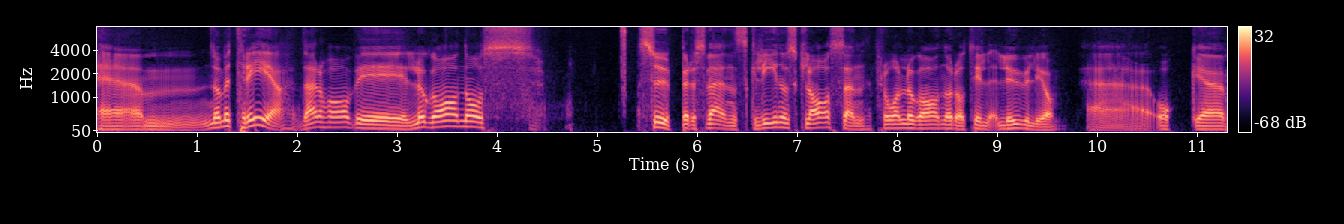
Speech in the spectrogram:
Um, nummer tre, där har vi Luganos supersvensk Linus Klasen från Lugano då till Luleå. Eh, och eh,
